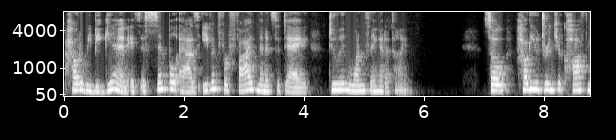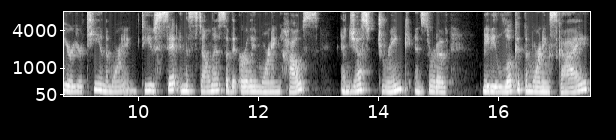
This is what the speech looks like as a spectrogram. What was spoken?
how do we begin? It's as simple as even for five minutes a day, doing one thing at a time. So, how do you drink your coffee or your tea in the morning? Do you sit in the stillness of the early morning house and just drink and sort of maybe look at the morning sky?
